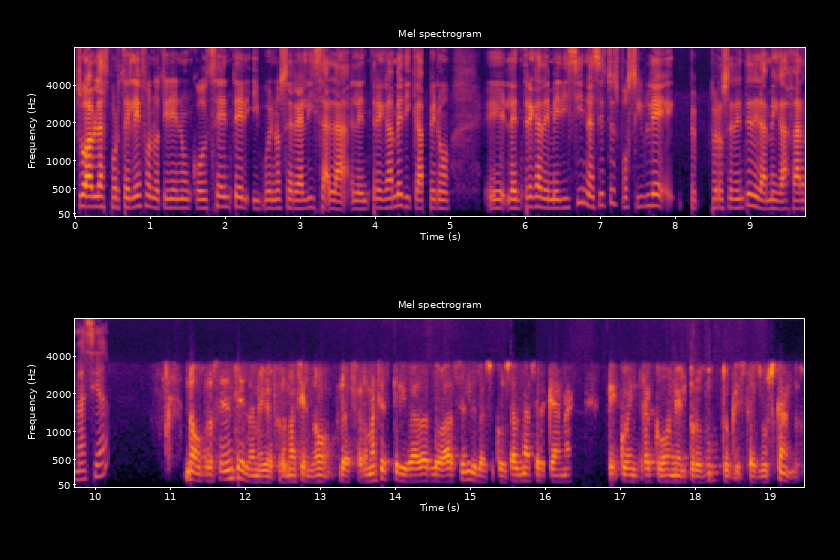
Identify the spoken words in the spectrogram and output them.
tú hablas por teléfono, tienen un call center y bueno, se realiza la, entrega médica, pero eh, la entrega de medicinas, ¿esto es posible eh, procedente de la megafarmacia? No, procedente de la megafarmacia no. Las farmacias privadas lo hacen de la sucursal más cercana que cuenta con el producto que estás buscando.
